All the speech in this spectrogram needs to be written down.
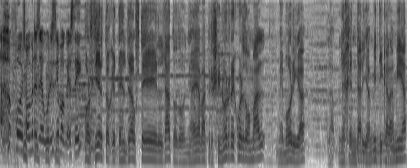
pues hombre, segurísimo que sí. Por cierto, que tendrá usted el dato, doña Eva, pero si no recuerdo mal, memoria, la legendaria, mítica la mía,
